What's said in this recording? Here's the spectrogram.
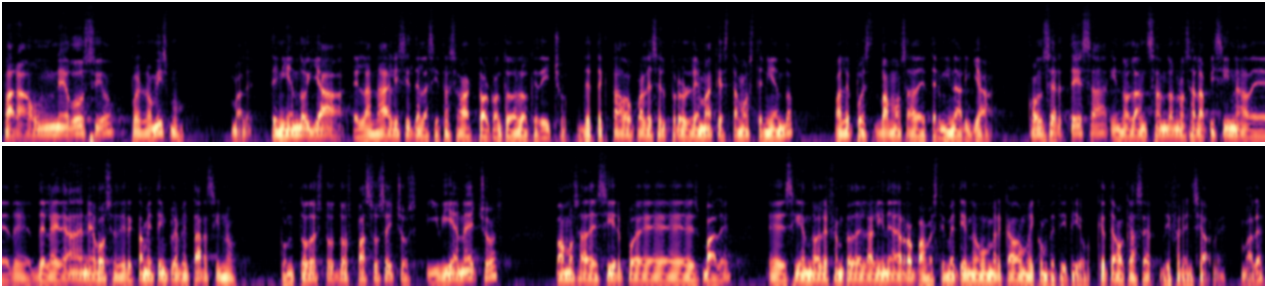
para un negocio, pues lo mismo, ¿vale? Teniendo ya el análisis de la situación actual con todo lo que he dicho, detectado cuál es el problema que estamos teniendo, ¿vale? Pues vamos a determinar ya con certeza y no lanzándonos a la piscina de, la idea de negocio directamente a implementar, sino con todos estos dos pasos hechos y bien hechos, vamos a decir, pues, vale, eh, siguiendo el ejemplo de la línea de ropa, me estoy metiendo en un mercado muy competitivo. ¿Qué tengo que hacer? Diferenciarme, ¿vale?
